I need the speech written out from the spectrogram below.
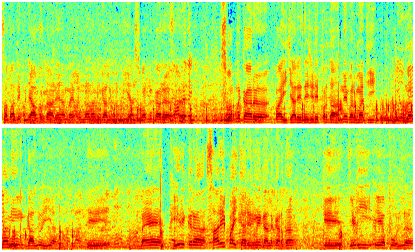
ਸਭਾ ਦੇ ਪੰਜਾਬ ਪ੍ਰਧਾਨ ਆ ਮੈਂ ਉਹਨਾਂ ਨਾਲ ਵੀ ਗੱਲ ਕੀਤੀ ਆ। ਸਵਰਨਕਰ ਸਵਰਨਕਰ ਭਾਈਚਾਰੇ ਦੇ ਜਿਹੜੇ ਪ੍ਰਧਾਨ ਨੇ ਵਰਮਾ ਜੀ ਉਹਨਾਂ ਨਾਲ ਵੀ ਗੱਲ ਹੋਈ ਆ। ਤੇ ਮੈਂ ਫੇਰ ਇੱਕ ਵਾਰ ਸਾਰੇ ਭਾਈਚਾਰੇ ਨੂੰ ਇਹ ਗੱਲ ਕਰਦਾ ਕਿ ਜਿਹੜੀ ਇਹ ਭੁੱਲ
